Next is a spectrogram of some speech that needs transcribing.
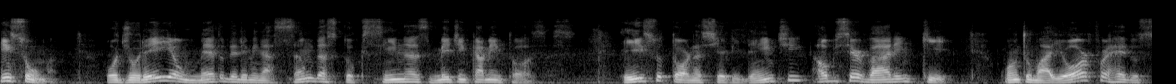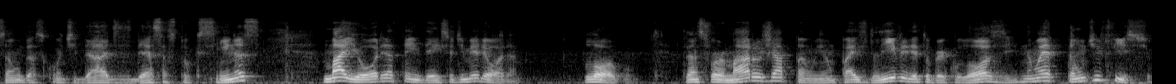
Em suma, o diurei é um método de eliminação das toxinas medicamentosas. Isso torna-se evidente ao observarem que, quanto maior for a redução das quantidades dessas toxinas, maior é a tendência de melhora. Logo, transformar o Japão em um país livre de tuberculose não é tão difícil.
